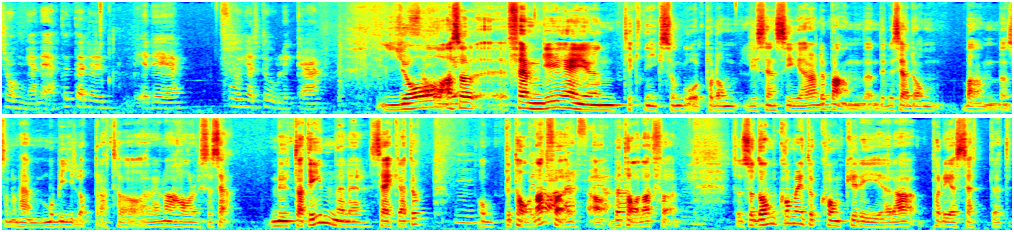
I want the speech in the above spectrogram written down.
trånga nätet eller är det två helt olika Ja, saker? alltså 5G är ju en teknik som går på de licensierade banden, det vill säga de banden som de här mobiloperatörerna har så att säga, mutat in eller säkrat upp mm. och betalat, betalat för. för. Ja, betalat för. Mm. Så, så de kommer inte att konkurrera på det sättet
